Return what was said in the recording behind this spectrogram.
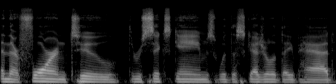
and they're four and two through six games with the schedule that they've had,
